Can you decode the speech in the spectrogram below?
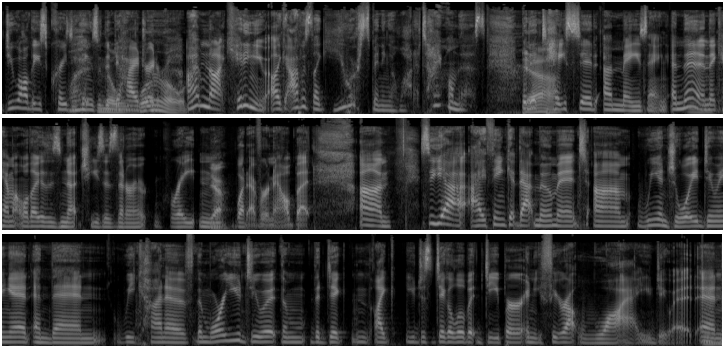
do all these crazy What things with the the dehydrator. world? I'm not kidding you. Like I was like, you are spending a lot of time on this, but Yeah. it tasted amazing. And then they came out with all these nut cheeses that are great and Yeah. whatever now. But um, so yeah, I think at that moment um, we enjoyed doing it, and then we kind of the more you do it, the the dig like you just dig a little bit deeper and you figure out why you do it, and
